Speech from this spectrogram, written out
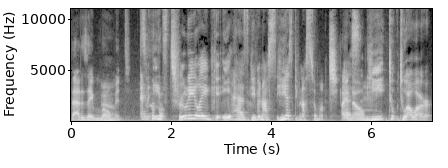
That is a moment. and it's truly like it has given us he has given us so much I know. he to to our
